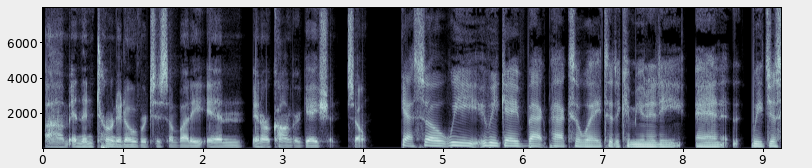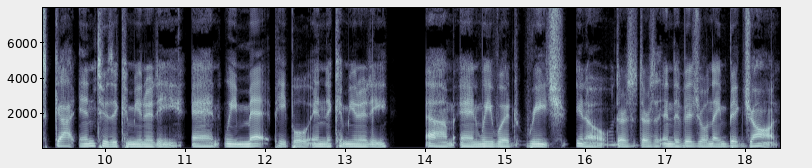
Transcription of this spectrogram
um, and then turned it over to somebody in in our congregation. So yeah, so we we gave backpacks away to the community and we just got into the community and we met people in the community um, and we would reach, you know, there's there's an individual named Big John.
